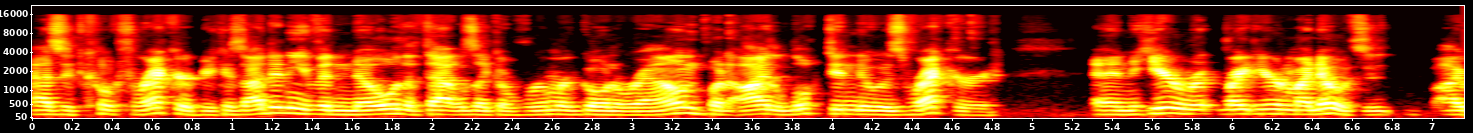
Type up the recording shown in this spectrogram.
has a cooked record because I didn't even know that that was like a rumor going around. But I looked into his record, and here, right here in my notes, I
